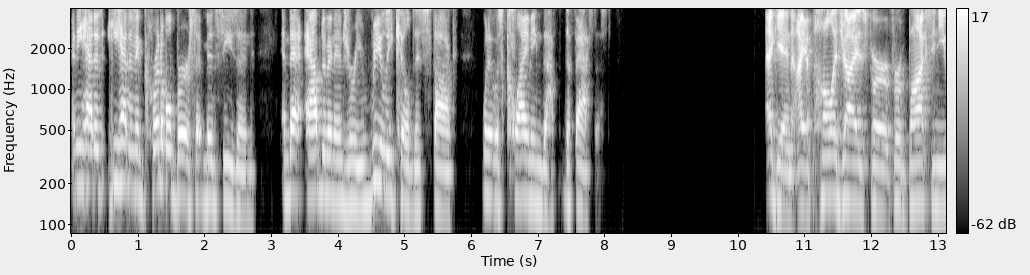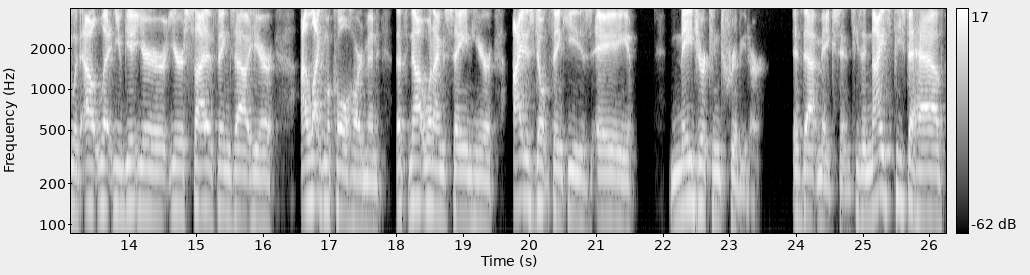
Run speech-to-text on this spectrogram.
And he had a, he had an incredible burst at midseason, and that abdomen injury really killed his stock when it was climbing the, the fastest. Again, I apologize for for boxing you without letting you get your your side of things out here. I like Mecole Hardman. That's not what I'm saying here. I just don't think he's a major contributor, if that makes sense. He's a nice piece to have,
